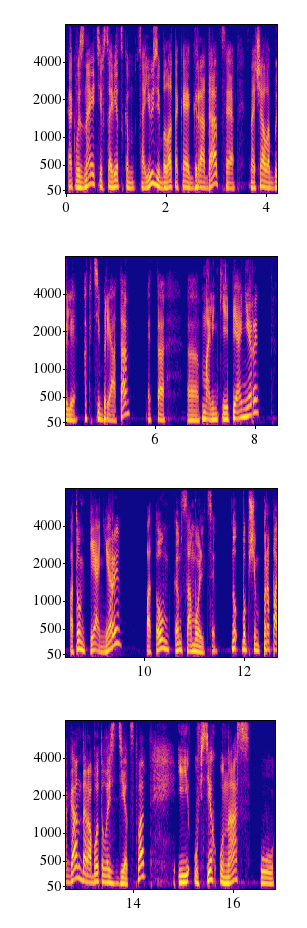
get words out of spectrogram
Как вы знаете, в Советском Союзе была такая градация. Сначала были октябрята, это э, маленькие пионеры, потом пионеры, потом комсомольцы. Ну, в общем, пропаганда работала с детства, и у всех у нас, у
